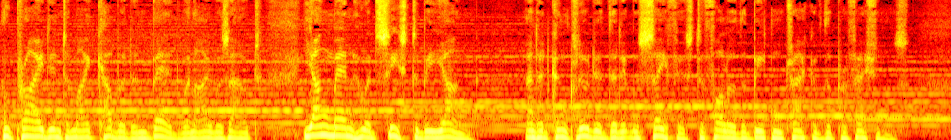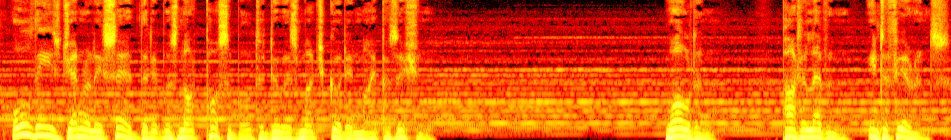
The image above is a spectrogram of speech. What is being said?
who pried into my cupboard and bed when I was out, young men who had ceased to be young, and had concluded that it was safest to follow the beaten track of the professions. All these generally said that it was not possible to do as much good in my position. Walden, Part 11, Interference.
